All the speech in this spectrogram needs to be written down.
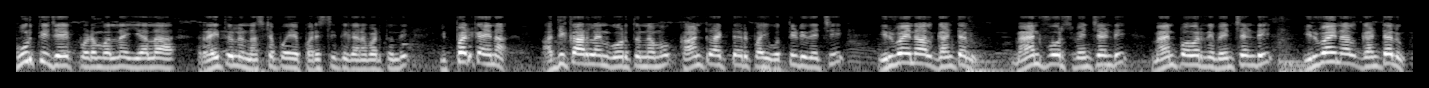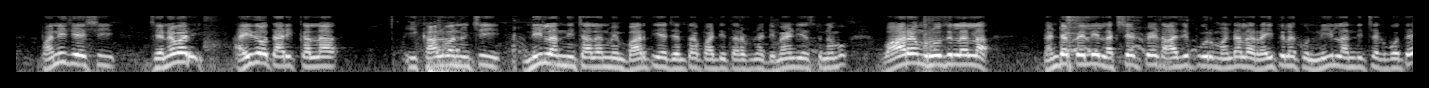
పూర్తి చేయకపోవడం వలన ఇవాళ రైతులు నష్టపోయే పరిస్థితి కనబడుతుంది. ఇప్పటికైనా అధికారులను కోరుతున్నాము. కాంట్రాక్టర్ పై ఒత్తిడి తెచ్చి ఇరవై నాలుగు గంటలు మ్యాన్ ఫోర్స్ పెంచండి మ్యాన్ పవర్ని పెంచండి. ఇరవై నాలుగు గంటలు పని చేసి జనవరి ఐదో తారీఖు కల్లా ఈ కాల్వ నుంచి నీళ్ళు అందించాలని మేము భారతీయ జనతా పార్టీ తరఫున డిమాండ్ చేస్తున్నాము. వారం రోజులల్లా దండపల్లి లక్షట్పేట ఆజిపూర్ మండల రైతులకు నీళ్ళు అందించకపోతే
